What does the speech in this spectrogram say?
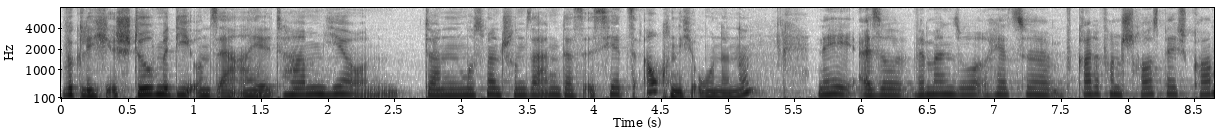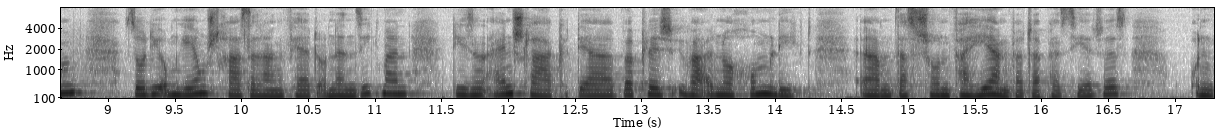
wirklich Stürme, die uns ereilt haben hier und dann muss man schon sagen, das ist jetzt auch nicht ohne, ne? Nee, also wenn man so jetzt äh, gerade von Strausberg kommt, so die Umgehungsstraße lang fährt und dann sieht man diesen Einschlag, der wirklich überall noch rumliegt, ähm, das schon verheerend, was da passiert ist. Und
